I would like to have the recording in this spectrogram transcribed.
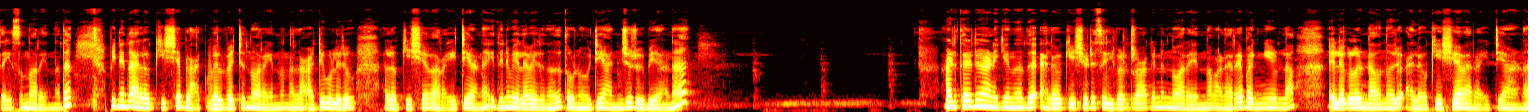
സൈസ് എന്ന് പറയുന്നത്. പിന്നെ ഇത് അലോക്കേഷ്യ ബ്ലാക്ക് വെൽവെറ്റ് എന്ന് പറയുന്ന നല്ല അടിപൊളിയൊരു അലോക്കേഷ്യ വെറൈറ്റിയാണ് ഇതിന് വില വരുന്നത് തൊണ്ണൂറ്റി അഞ്ച് രൂപയാണ്. അടുത്തായിട്ട് കാണിക്കുന്നത് അലോക്കേഷ്യയുടെ സിൽവർ ഡ്രാഗൺ എന്ന് പറയുന്ന വളരെ ഭംഗിയുള്ള ഇലകൾ ഉണ്ടാകുന്ന ഒരു അലോക്കേഷ്യ വെറൈറ്റിയാണ്.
